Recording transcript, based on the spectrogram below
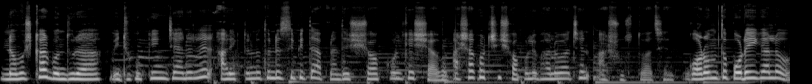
নমস্কার বন্ধুরা, মিঠু কুকিং চ্যানেলের আরেকটা নতুন রেসিপিতে আপনাদের সকলকে স্বাগত। আশা করছি সকলে ভালো আছেন আর সুস্থ আছেন। গরম তো পড়েই গেল।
